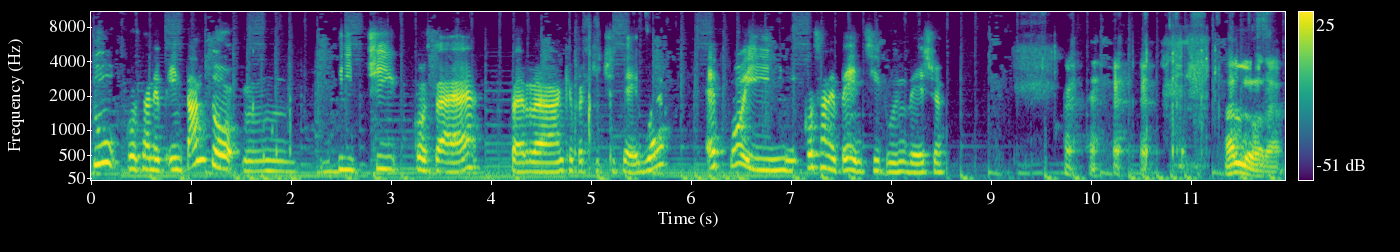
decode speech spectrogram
Tu cosa ne intanto mh, mm, dici cos'è per, anche per chi ci segue e poi cosa ne pensi tu invece? allora,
